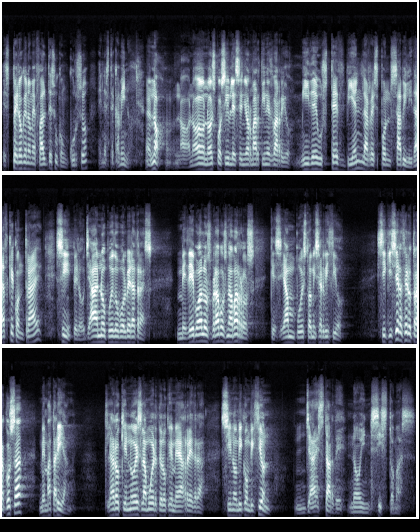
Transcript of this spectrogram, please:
Espero que no me falte su concurso en este camino. Eh, no, no, no, no es posible, señor Martínez Barrio. ¿Mide usted bien la responsabilidad que contrae? Sí, pero ya no puedo volver atrás. Me debo a los bravos navarros que se han puesto a mi servicio. Si quisiera hacer otra cosa, me matarían. Claro que no es la muerte lo que me arredra, sino mi convicción. Ya es tarde. No insisto más.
